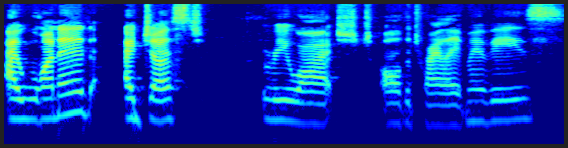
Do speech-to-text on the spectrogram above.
I wanted. I just rewatched all the Twilight movies.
